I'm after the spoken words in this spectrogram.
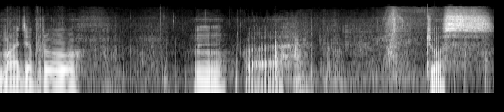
remaja bro. Hmm, wah. Jos.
